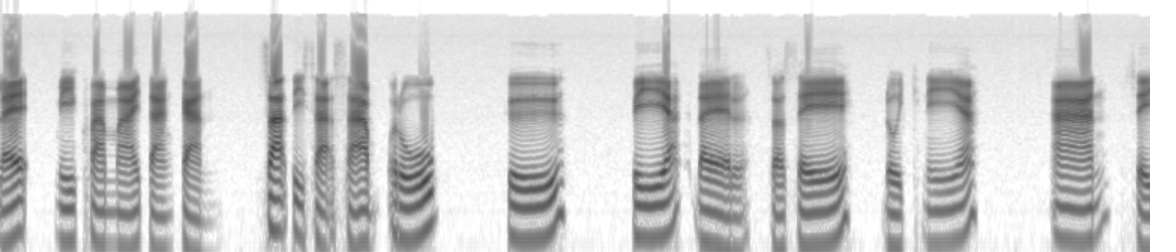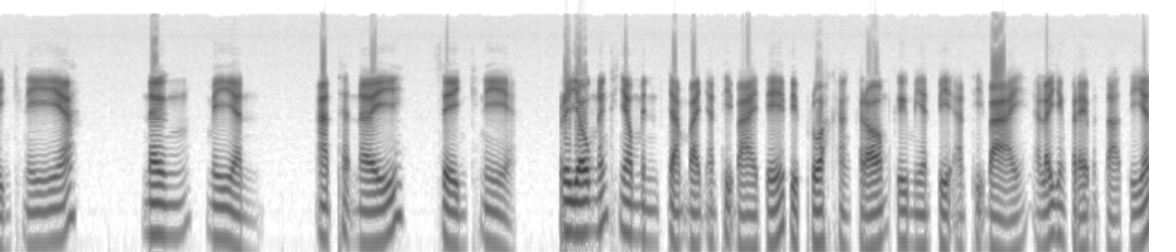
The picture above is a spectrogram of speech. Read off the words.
และมีความหมายต่างกัน สติสะสับรูป คือเปียแดลสเสโดยเนียอ่าน ផ្សេងគ្នានិងមានអត្ថន័យផ្សេងគ្នាប្រយោគនឹងខ្ញុំមិនចាំបាច់អធិប្បាយទេពីព្រោះខាងក្រោមគឺមានពាក្យអធិប្បាយឥឡូវយើងប្រែបន្តទៀត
